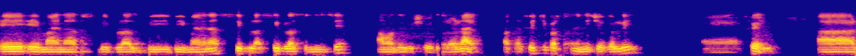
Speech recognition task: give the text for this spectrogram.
A A minus B plus B B minus C plus C প্লাসের নিচে আমাদের বিশ্ববিদ্যালয় নাই। অর্থাৎ ফিফটি পার্সেন্টের নিচে করলেই ফেল আর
